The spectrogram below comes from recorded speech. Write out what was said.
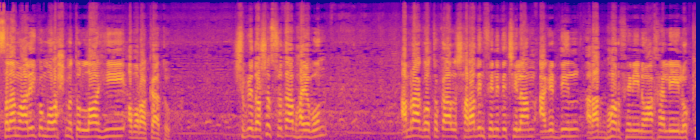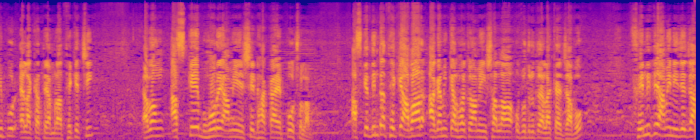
আসসালামু আলাইকুম রহমতুল্লাহি আবরাকাত সুপ্রিয় দর্শক, শ্রোতা, ভাই বোন, আমরা গতকাল সারাদিন ফেনীতে ছিলাম। আগের দিন রাতভর ফেনী, নোয়াখালী, লক্ষ্মীপুর এলাকাতে আমরা থেকেছি এবং আজকে ভোরে আমি এসে ঢাকায় পৌঁছলাম। আজকের দিনটা থেকে আবার আগামীকাল হয়তো আমি ইনশাল্লাহ উপদ্রুত এলাকায় যাব। ফেনীতে আমি নিজে যা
